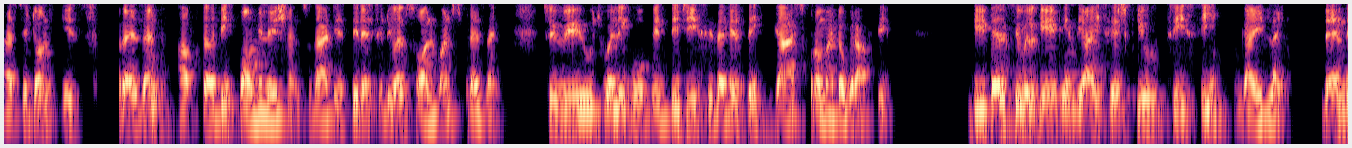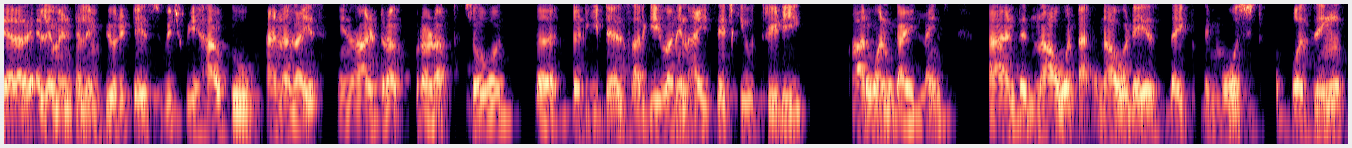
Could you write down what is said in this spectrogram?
acetone is present after the formulation. So that is the residual solvents present. So we usually go with the GC, that is the gas chromatography. Details you will get in the ICHQ3C guideline. Then there are elemental impurities which we have to analyze in our drug product. So the, the details are given in ICHQ3D R1 guidelines and now nowadays like the most buzzing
